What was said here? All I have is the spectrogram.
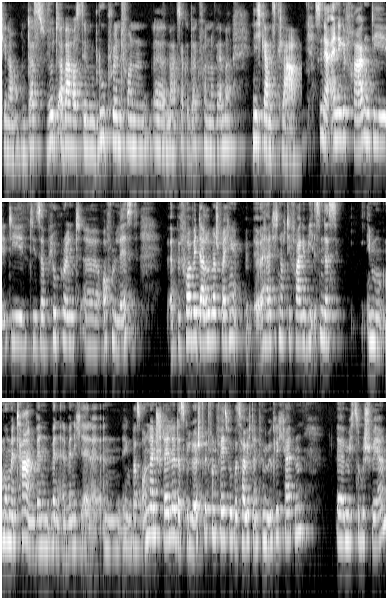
genau, und das wird aber aus dem Blueprint von äh, Mark Zuckerberg von November nicht ganz klar. Es sind ja einige Fragen, die, die dieser Blueprint äh, offen lässt. Äh, bevor wir darüber sprechen, äh, hätte ich noch die Frage, wie ist denn das im, momentan, wenn, wenn, wenn ich äh, irgendwas online stelle, das gelöscht wird von Facebook, was habe ich dann für Möglichkeiten, äh, mich zu beschweren?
